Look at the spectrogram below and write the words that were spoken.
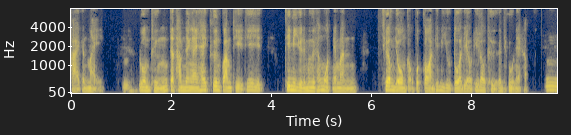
ข่ายกันใหม่อืมรวมถึงจะทำยังไงให้คลื่นความถี่ที่ที่มีอยู่ในมือทั้งหมดเนี่ยมันเชื่อมโยงกับอุปกรณ์ที่มีอยู่ตัวเดียวที่เราถือกันอยู่เนี่ยครับอืม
